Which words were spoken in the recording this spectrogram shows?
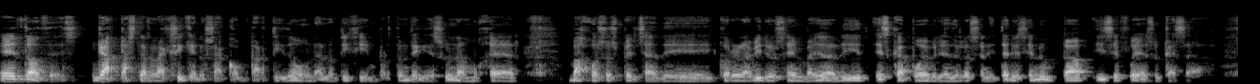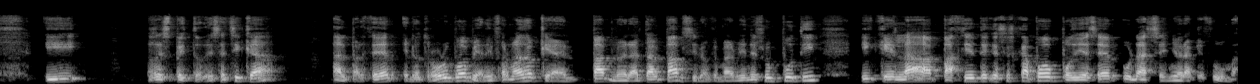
Entonces, Gaz Pasternak sí que nos ha compartido una noticia importante, que es una mujer bajo sospecha de coronavirus en Valladolid, escapó ebria de los sanitarios en un pub y se fue a su casa. Y respecto de esa chica, al parecer, en otro grupo me han informado que el pub no era tal pub, sino que más bien es un puti y que la paciente que se escapó podía ser una señora que fuma.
